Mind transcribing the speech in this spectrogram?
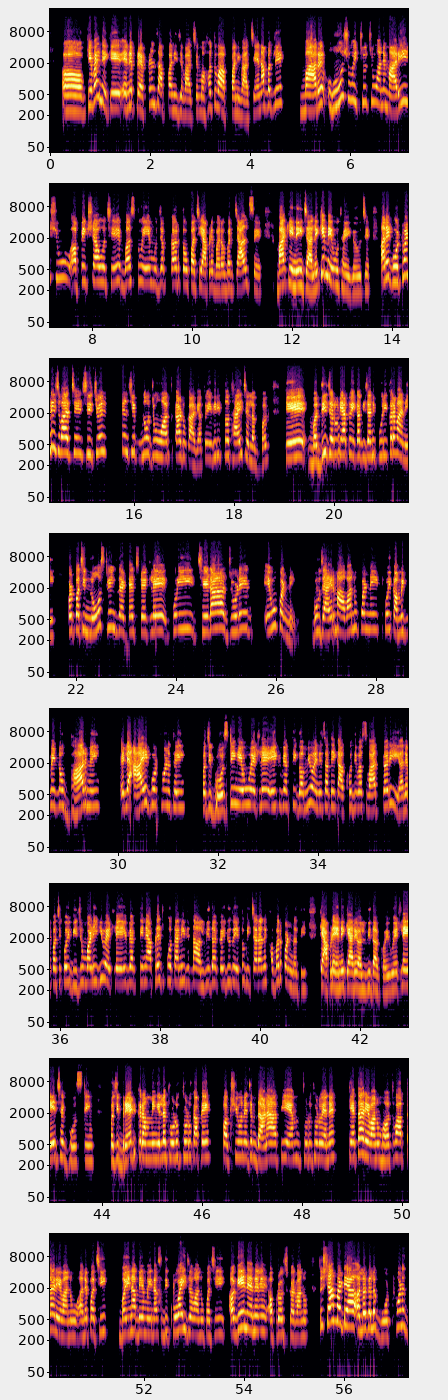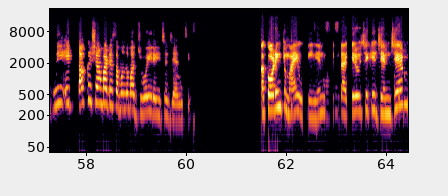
કહેવાય ને કે એને પ્રેફરન્સ આપવાની જે વાત છે, મહત્વ આપવાની વાત છે, એના બદલે મારે, હું શું ઈચ્છું છું અને મારી શું અપેક્ષાઓ છે, બસ તું એ મુજબ કર તો પછી આપણે બરોબર ચાલશે. બાકી નહીં ચાલે. કેમ એવું થઈ ગયું છે? અને ગોઠવણની જ વાત છે સિચ્યુએશનશિપ નો જો હું અર્થ કાઢું કાવ્યા, તો એવી રીતનો થાય છે લગભગ કે બધી જરૂરિયાતો એકાબીજાની પૂરી કરવાની, પણ પછી નો સ્ટ્રિંગ્સ એટેચડ એટલે કોઈ છેડા જોડે એવું પણ નહીં. બહુ જાહેરમાં આવવાનું પણ નહીં, કોઈ કમિટમેન્ટનો ભાર નહીં. એટલે આ એક ગોઠવણ થઈ. પછી ઘોસ્ટિંગ એવું એટલે એક વ્યક્તિ ગમ્યો, એની સાથે એક આખો દિવસ વાત કરી અને પછી કોઈ બીજું મળી ગયું એટલે એ વ્યક્તિને આપણે જ પોતાની રીતના અલવિદા કહી દીધું. એ તો બિચારાને ખબર પણ નથી કે આપણે એને ક્યારે અલવિદા કહ્યું. એટલે એ છે ઘોસ્ટિંગ. પછી બ્રેડ ક્રમિંગ એટલે થોડુંક થોડુંક આપણે પક્ષીઓને જેમ દાણા આપીએ એમ થોડું થોડું એને કહેતા રહેવાનું, મહત્વ આપતા રહેવાનું અને પછી મહિના બે મહિના સુધી ખોવાઈ જવાનું, પછી અગેન એને અપ્રોચ કરવાનો. તો શા માટે આ અલગ અલગ ગોઠવણની એક તક શા માટે સંબંધોમાં જોઈ રહી છે Gen Z according to my opinion મને લાગી રહ્યું છે કે જેમ જેમ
